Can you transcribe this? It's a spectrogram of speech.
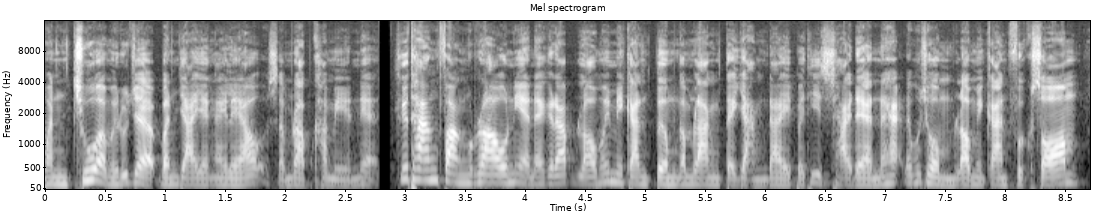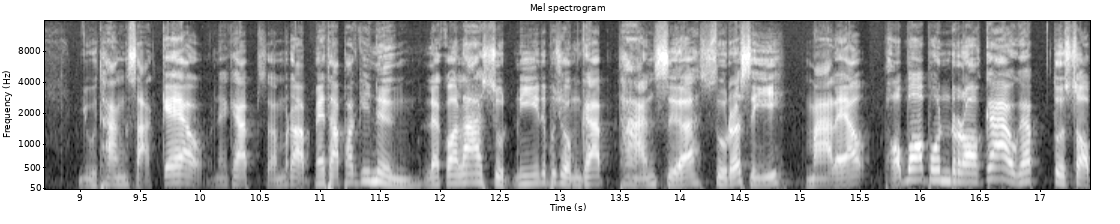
มันชั่วไม่รู้จะบรรยายยังไงแล้วสำหรับคาเมนเนี่ยคือทางฝั่งเราเนี่ยนะครับเราไม่มีการเติมกำลังแต่อย่างใดไปที่ชายแดนนะฮะท่านผู้ชมเรามีการฝึกซ้อม อยู่ทางสระแก้วนะครับสำหรับแม่ทัพภาคที่ 1 แล้วก็ล่าสุดนี้ท่านผู้ชมครับฐานเสือสุรศรีมาแล้วผบพลรอ9ครับตรวจสอบ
